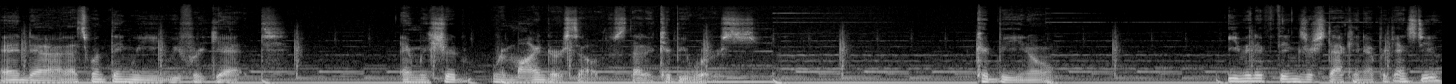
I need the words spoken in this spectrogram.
And uh, that's one thing we, we forget. And we should remind ourselves that it could be worse. Could be, you know, even if things are stacking up against you,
